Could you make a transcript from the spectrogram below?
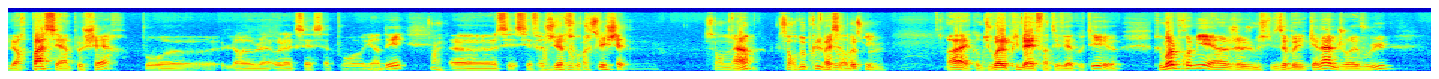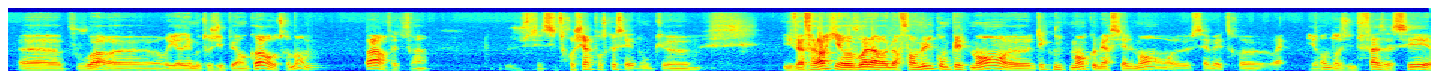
leur passe est un peu cher pour euh, leur All Access pour regarder. Ouais. C'est, c'est, Ah, sur toutes les chaînes. Sort de, Hein? sort de prix. Ouais, sort de prix. Ouais, quand tu vois le prix de la F1 TV à côté. euh, parce que moi, le premier, hein, je, je me suis désabonné de canal, j'aurais voulu euh, pouvoir euh, regarder MotoGP encore autrement. Pas, en fait. Enfin, c'est, trop cher pour ce que c'est. Donc, Mm. il va falloir qu'ils revoient leur, leur formule complètement, techniquement, commercialement. ça va être. ouais, ils rentrent dans une phase assez.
